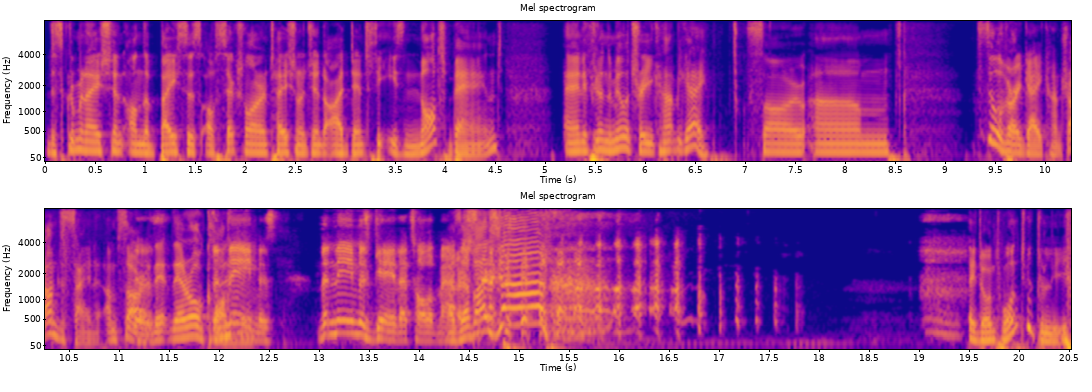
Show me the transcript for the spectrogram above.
discrimination on the basis of sexual orientation or gender identity is not banned. And if you're in the military, you can't be gay. So, um, still a very gay country. I'm just saying it. I'm sorry. They're, they're all The name is the name is gay. That's all that matters. Azerbaijan! I don't want you to leave.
